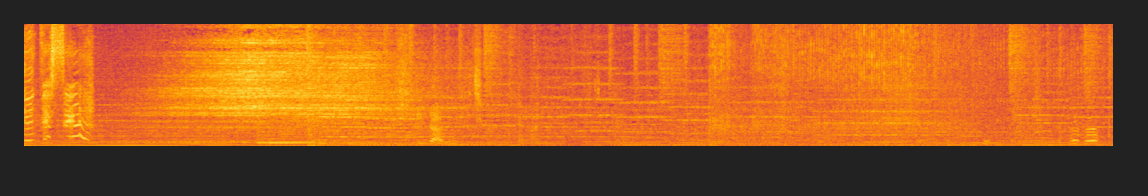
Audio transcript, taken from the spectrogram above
윤재 씨! 이게 아닌데 지금. 윤재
